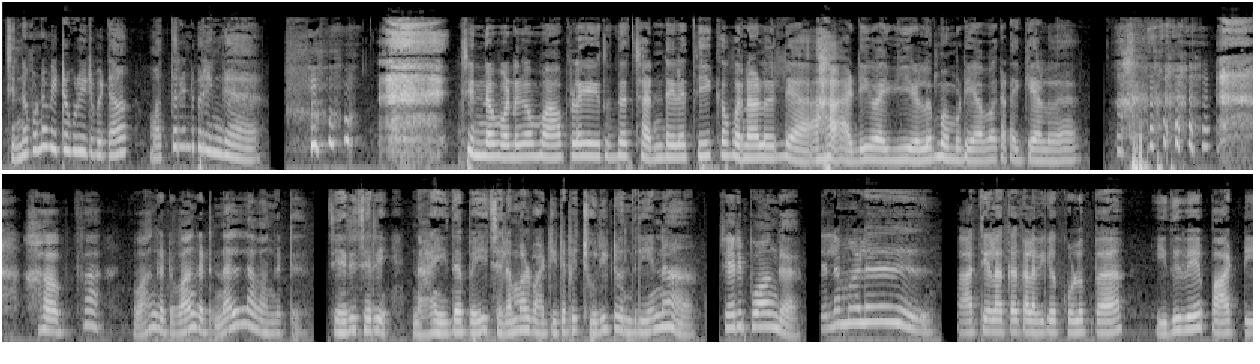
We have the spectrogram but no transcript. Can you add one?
சின்ன பொண்ணு வீட்டுக்கு கூட்டிட்டு போயிட்டா? மற்ற ரெண்டு பேரும் இங்க சின்ன பொண்ணுங்க மாப்பிள்ளை இருந்த சண்டையில தீக்க போனாலும் இல்லையா? அடி வாங்கி எழும்ப முடியாம கிடைக்காளுவ. அப்பா வாங்கட்டு வாங்கட்டு. நல்லா வாங்கட்டு. சரி சரி. நான் இதை போய் செல்லம்மாள் வாட்டிட்ட போய் சொல்லிட்டு வந்துடுறேன்னா? சரி போங்க. செல்லம்மாள். பாத்தியலாக்கா கலவிக்க கொழுப்ப? இதுவே பாட்டி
